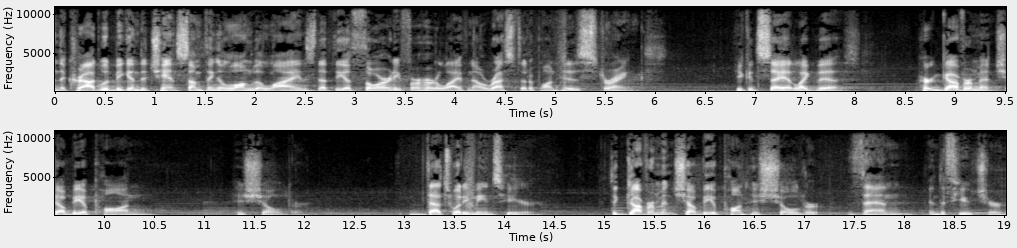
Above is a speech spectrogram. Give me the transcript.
And the crowd would begin to chant something along the lines that the authority for her life now rested upon his strength. You could say it like this Her government shall be upon his shoulder. That's what he means here. The government shall be upon his shoulder then, in the future,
